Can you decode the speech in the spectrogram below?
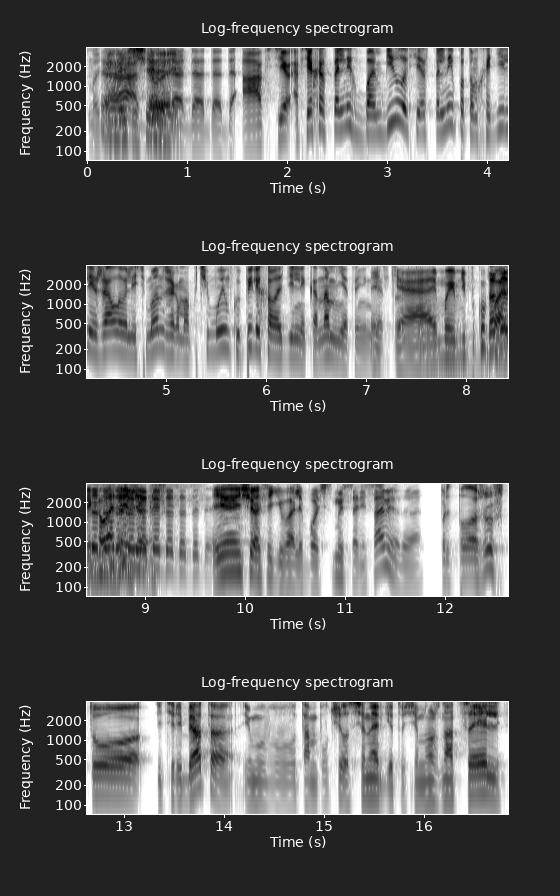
Да, да, да, да. А, все, а всех остальных бомбило, все остальные потом ходили и жаловались менеджерам, а почему им купили холодильник, а нам нет. Они говорят, мы им не покупали холодильник. да-да-да-да-да». И они еще офигевали больше. В смысле, они сами, да? Предположу, что эти ребята, им там получилась синергия, то есть им нужна цель,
